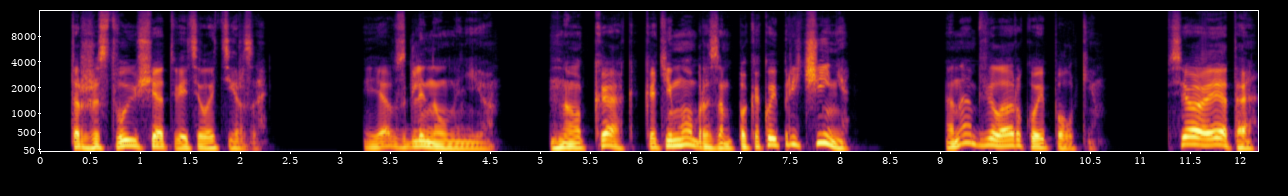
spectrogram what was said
— торжествующе ответила Тирза. Я взглянул на нее. Но как? Каким образом? По какой причине? Она обвела рукой полки. Все это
